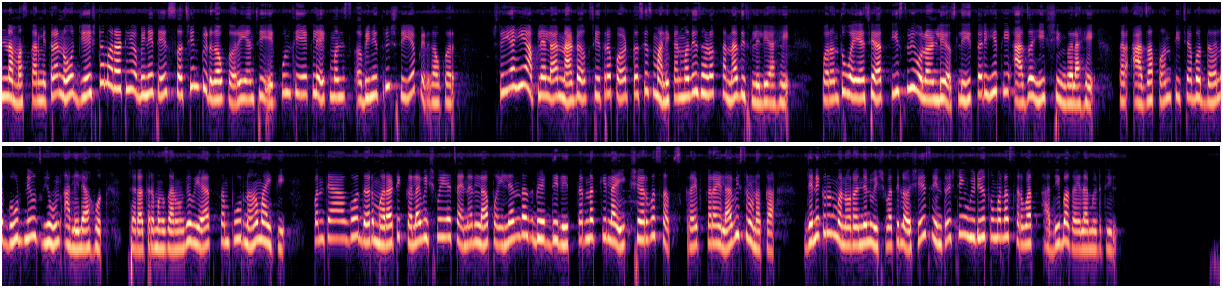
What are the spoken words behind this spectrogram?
नमस्कार मित्रांनो ज्येष्ठ मराठी अभिनेते सचिन पिडगावकर यांची एकुलती एक लेख म्हणजेच अभिनेत्री श्रिया पिडगावकर श्रिया ही आपल्याला नाटक चित्रपट तसेच मालिकांमध्ये झळकताना दिसलेली आहे. परंतु वयाच्या तीसवी ओलांडली असली तरीही ती आजही शिंगल आहे. तर आज आपण तिच्याबद्दल गुड न्यूज घेऊन आलेले आहोत. चला तर मग जाणून घेऊयात संपूर्ण माहिती. पण त्या अगोदर मराठी कलाविश्व या चॅनलला पहिल्यांदाच भेट दिलीत तर नक्की लाईक शेअर व सबस्क्राईब करायला विसरू नका. जेणेकरून मनोरंजन विश्वातील असेच इंटरेस्टिंग व्हिडिओ तुम्हाला सर्वात आधी बघायला मिळतील.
